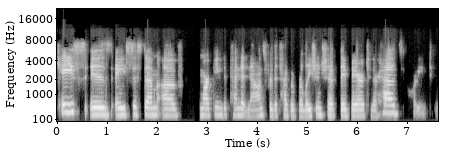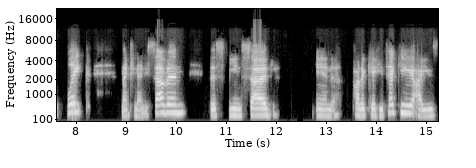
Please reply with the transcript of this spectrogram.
Case is a system of marking dependent nouns for the type of relationship they bear to their heads, according to Blake, 1997. This being said, in Parakehiteki, I use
